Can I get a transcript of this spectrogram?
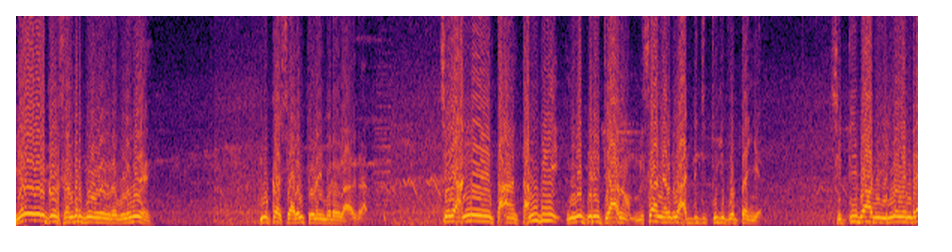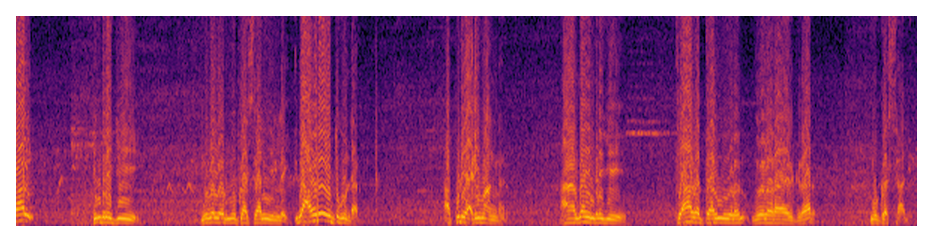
இளையவருக்கு ஒரு சந்தர்ப்பம் வருகிற பொழுது மு க ஸ்டாலின் துணை முதல்வர் ஆகிறார். சரி அண்ணன் த- தம்பி மிகப்பெரிய தியாகம். மிசா நேரத்தில் அடித்து தூக்கி போட்டாங்க சிட்டி பாபு இல்லை என்றால் இன்றைக்கு முதல்வர் மு க ஸ்டாலின் இல்லை. இது அவரே ஒத்துக்கொண்டார். அப்படி அடி வாங்கினார். தான் இன்றைக்கு தியாக திறமையுடன் முதல்வராக இருக்கிறார் மு க ஸ்டாலின்.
